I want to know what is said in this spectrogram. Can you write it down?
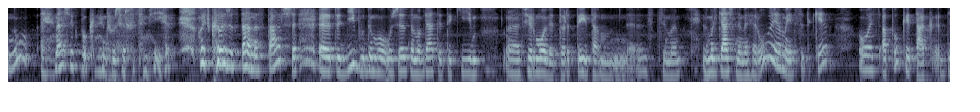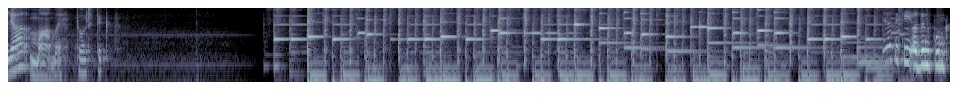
Ну, наших поки не дуже розуміє. Ось коли вже стане старше, е, тоді будемо вже замовляти такі е, фірмові торти там з цими з мультяшними героями і все таке. Ось, а поки так, для мами тортик. Такий один пункт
